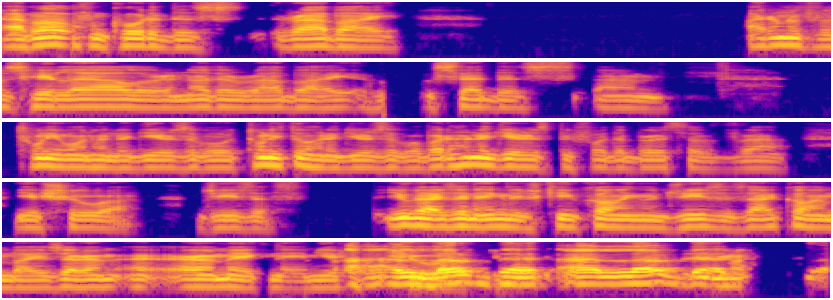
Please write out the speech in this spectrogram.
I've often quoted this rabbi. I don't know if it was Hillel or another rabbi who said this um, 2100 years ago, 2200 years ago, about 100 years before the birth of uh, Yeshua, Jesus you guys in English keep calling him Jesus. I call him by his Aram- Aramaic name. Yeshua. I love that. I love that. Yeah. I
